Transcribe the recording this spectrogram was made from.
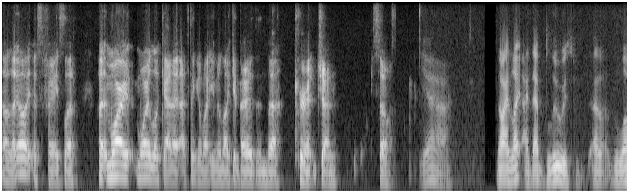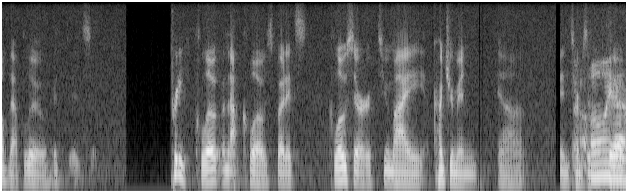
I was like, oh, it's a facelift. But more I- more I look at it, I think I might even like it better than the current gen. So Yeah. No, I like I, that blue is. I love that blue. It, it's pretty close, not close, but it's closer to my countryman uh, in terms of. Oh blue. yeah.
